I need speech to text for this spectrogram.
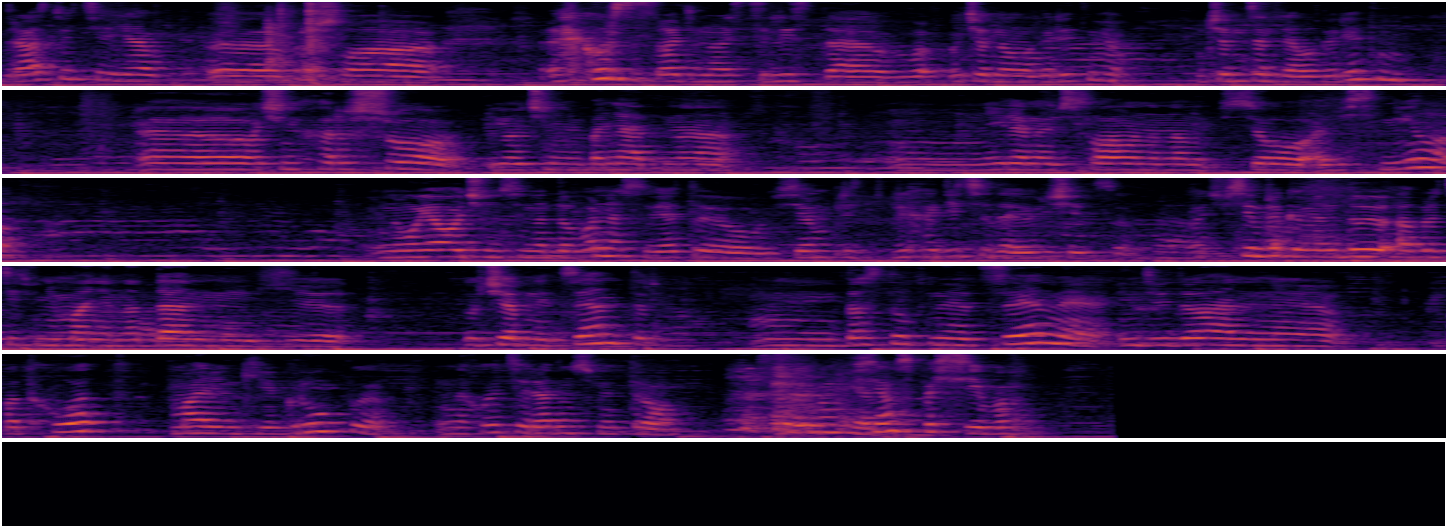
Здравствуйте, я э, прошла э, курсы свадебного стилиста в учебном алгоритме, в учебном центре алгоритм. Э, очень хорошо и очень понятно Елена Вячеславовна нам все объяснила. Ну, я очень сильно довольна, советую всем при- приходить сюда и учиться. Всем рекомендую обратить внимание на данный э, учебный центр. Доступные цены, индивидуальный подход, маленькие группы находятся рядом с метро. Всем спасибо.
